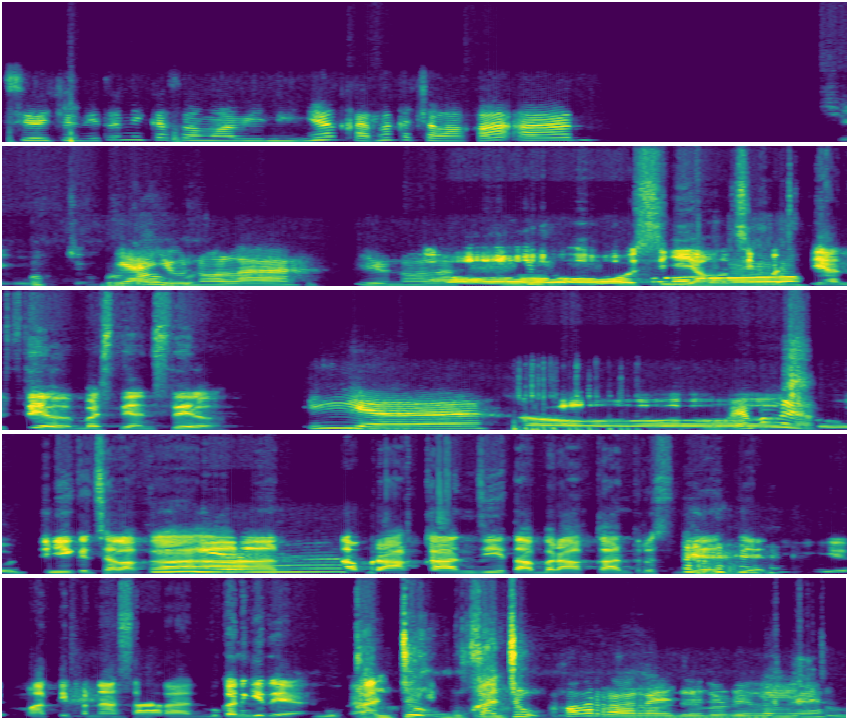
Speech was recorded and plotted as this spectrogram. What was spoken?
si Ucun itu nikah sama bininya karena kecelakaan. si Oh, Ucun baru ya, you gua. know lah, you know lah. oh oh si yang si Oh. Bastian Steele Bastian Steele Iya, oh, Oh, emang ya? Rudy iya. kecelakaan. Tabrakan Ji tabrakan. Terus dia jadi mati penasaran. Bukan gitu ya? Bukan cuk, bukan cuk. Horor ya udah jadi filmnya. gitu.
